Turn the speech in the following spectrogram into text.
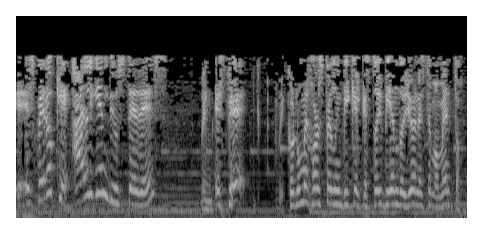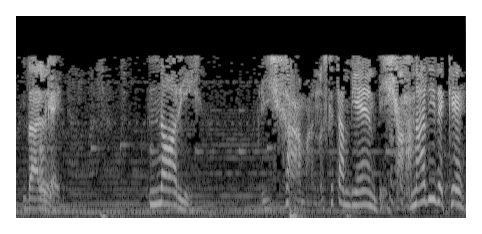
Eh, espero que alguien de ustedes venga. esté con un mejor spelling bee que el que estoy viendo yo en este momento. Dale. Ok. Naughty. Hija, mano, es que también. Hija. Nadie de qué.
